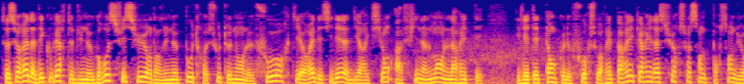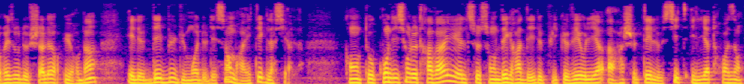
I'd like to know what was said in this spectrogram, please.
Ce serait la découverte d'une grosse fissure dans une poutre soutenant le four qui aurait décidé la direction à finalement l'arrêter. Il était temps que le four soit réparé car il assure 60% du réseau de chaleur urbain et le début du mois de décembre a été glacial. Quant aux conditions de travail, elles se sont dégradées depuis que Veolia a racheté le site il y a trois ans.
